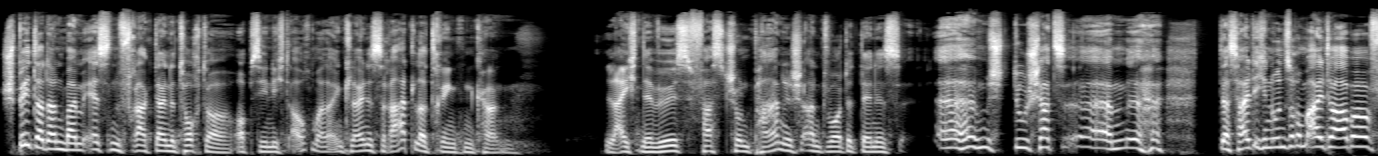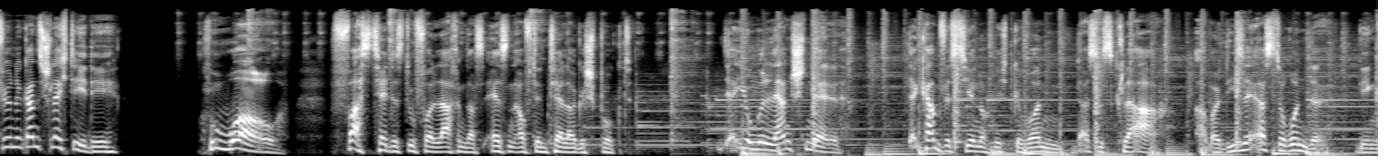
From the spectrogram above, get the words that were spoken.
Später dann beim Essen fragt deine Tochter, ob sie nicht auch mal ein kleines Radler trinken kann. Leicht nervös, fast schon panisch antwortet Dennis. Ähm, du Schatz, ähm, das halte ich in unserem Alter aber für eine ganz schlechte Idee. Wow, fast hättest du vor Lachen das Essen auf den Teller gespuckt. Der Junge lernt schnell. Der Kampf ist hier noch nicht gewonnen, das ist klar. Aber diese erste Runde ging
